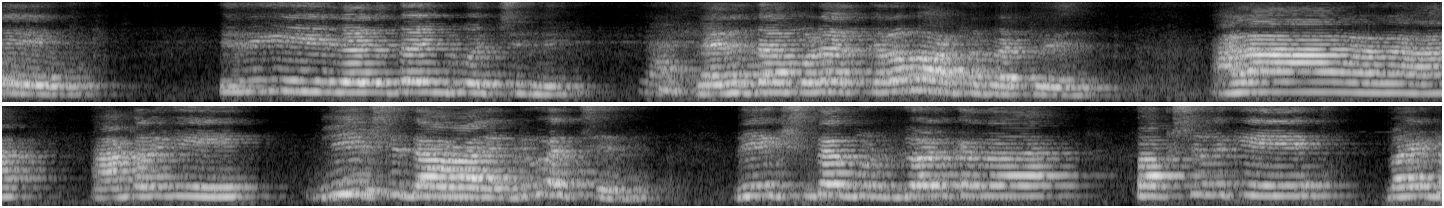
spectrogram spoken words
లేవు తిరిగి లలిత ఇంటికి వచ్చింది. లలిత కూడా ఎక్కడ వాటర్ పెట్టలేదు. అలా ఆఖరికి దీక్షిత వాళ్ళ ఇంటికి వచ్చింది. దీక్షిత గుడ్ గర్ల్ కదా. పక్షులకి బయట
